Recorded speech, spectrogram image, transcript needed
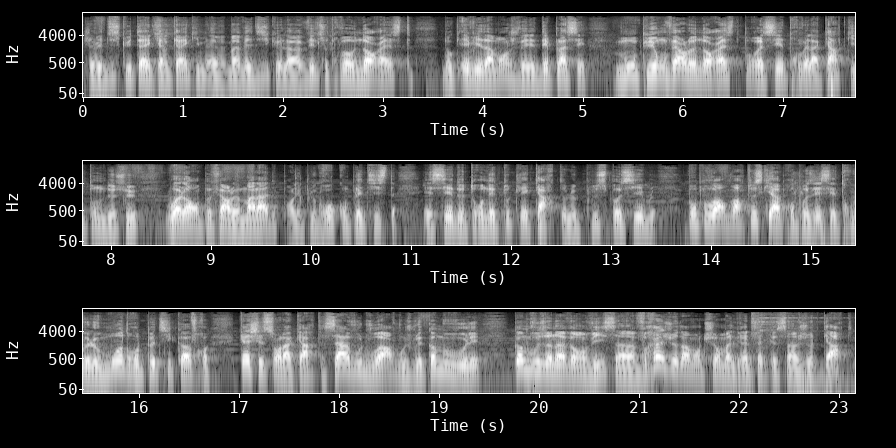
j'avais discuté avec quelqu'un qui m'avait dit que la ville se trouvait au nord-est. Donc évidemment, je vais déplacer mon pion vers le nord-est pour essayer de trouver la carte qui tombe dessus. Ou alors on peut faire le malade pour les plus gros complétistes, essayer de tourner toutes les cartes le plus possible pour pouvoir voir tout ce qu'il y a à proposer. C'est trouver le moindre petit coffre caché sur la carte. C'est à vous de voir, vous jouez comme vous voulez, comme vous en avez envie. C'est un vrai jeu d'aventure malgré le fait que c'est un jeu de cartes.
